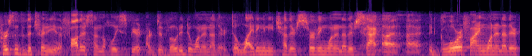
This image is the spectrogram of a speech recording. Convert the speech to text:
persons of the Trinity, the Father, Son, and the Holy Spirit, are devoted to one another, delighting in each other, serving one another, sac- uh, uh, glorifying one another,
